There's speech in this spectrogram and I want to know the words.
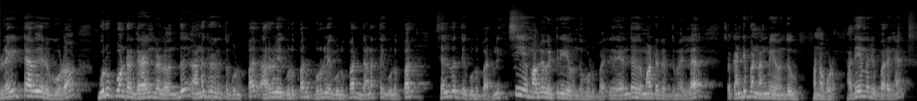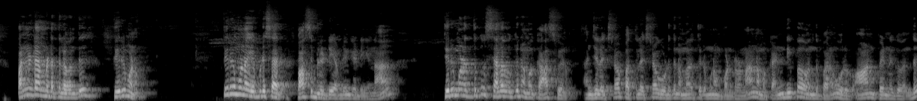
பிரைட்டாகவே இருக்கக்கூடும். குரு போன்ற கிரகங்கள் வந்து அனுகிரகத்தை கொடுப்பார் அருளை கொடுப்பார் பொருளை கொடுப்பார் தனத்தை கொடுப்பார் செல்வத்தை கொடுப்பார். நிச்சயமாக வெற்றியை வந்து கொடுப்பார். இது எந்த வித மாற்று கருத்துமே இல்லை. ஸோ கண்டிப்பாக நன்மையை வந்து பண்ணக்கூடும். அதே மாதிரி பாருங்கள் பன்னெண்டாம் இடத்துல வந்து திருமணம். திருமணம் எப்படி சார்? பாசிபிலிட்டி அப்படின்னு கேட்டிங்கன்னா திருமணத்துக்கும் செலவுக்கு நமக்கு காசு வேணும். அஞ்சு லட்ச ரூபா பத்து லட்ச ரூபா கொடுத்து நம்ம திருமணம் பண்ணுறோன்னா நம்ம கண்டிப்பாக வந்து பாருங்கள் ஒரு ஆண் பெண்ணுக்கு வந்து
